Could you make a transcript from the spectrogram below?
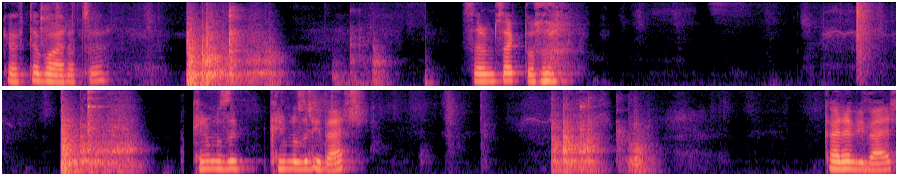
Köfte baharatı. Sarımsak tozu. Kırmızı kırmızı biber. Karabiber.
